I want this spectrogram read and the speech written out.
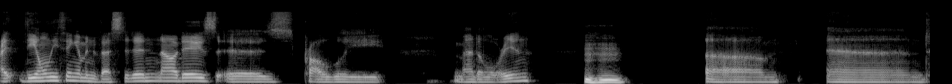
I the only thing I'm invested in nowadays is probably Mandalorian. hmm Um, and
